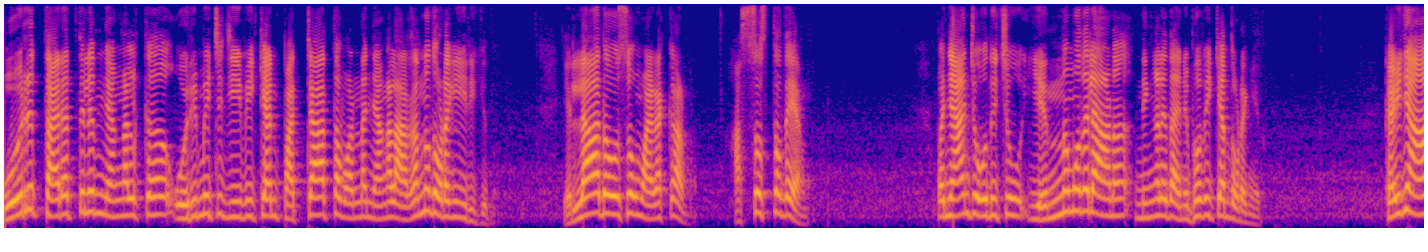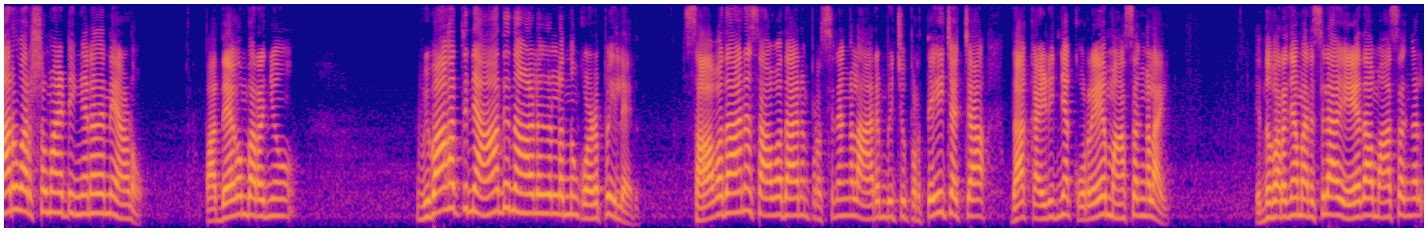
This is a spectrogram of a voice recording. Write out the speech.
ഒരു തരത്തിലും ഞങ്ങൾക്ക് ഒരുമിച്ച് ജീവിക്കാൻ പറ്റാത്ത വണ്ണം ഞങ്ങൾ അകന്നു തുടങ്ങിയിരിക്കുന്നു. എല്ലാ ദിവസവും വഴക്കാണ് അസ്വസ്ഥതയാണ്. അപ്പം ഞാൻ ചോദിച്ചു എന്നു മുതലാണ് നിങ്ങളിത് അനുഭവിക്കാൻ തുടങ്ങിയത്? കഴിഞ്ഞ ആറു വർഷമായിട്ട് ഇങ്ങനെ തന്നെയാണോ? അപ്പം അദ്ദേഹം പറഞ്ഞു വിവാഹത്തിന്റെ ആദ്യ നാളുകളിലൊന്നും കുഴപ്പമില്ലായിരുന്നു. സാവധാന സാവധാനം പ്രശ്നങ്ങൾ ആരംഭിച്ചു. പ്രത്യേകിച്ച് അച്ഛാ ദാ കഴിഞ്ഞ കുറേ മാസങ്ങളായി. എന്ന് പറഞ്ഞാൽ മനസ്സിലാകും ഏതാ മാസങ്ങൾ?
